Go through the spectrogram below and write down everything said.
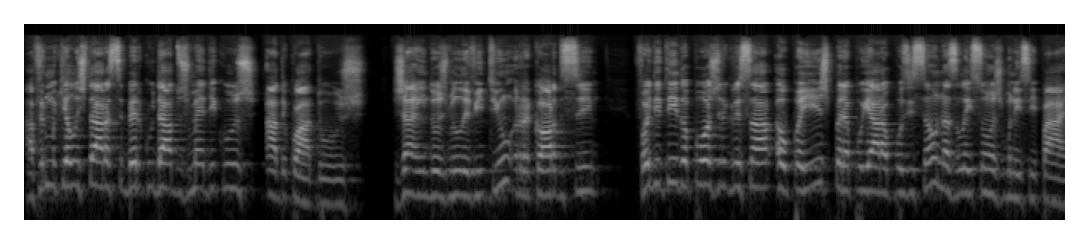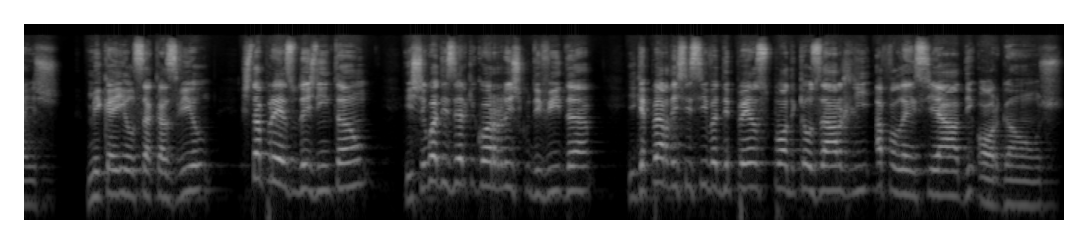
afirmam que ele está a receber cuidados médicos adequados. Já em 2021, recorde-se, foi detido após regressar ao país para apoiar a oposição nas eleições municipais. Mikhail Saakashvili está preso desde então e chegou a dizer que corre risco de vida e que a perda excessiva de peso pode causar-lhe a falência de órgãos.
